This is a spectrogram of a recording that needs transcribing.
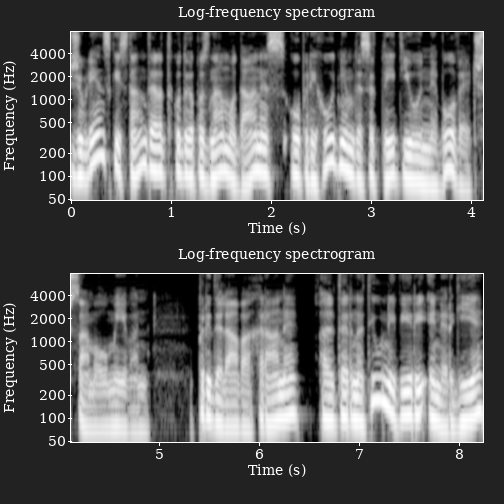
Življenjski standard, kot ga poznamo danes, v prihodnjem desetletju ne bo več samoumeven pridelava hrane, alternativni viri energije,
